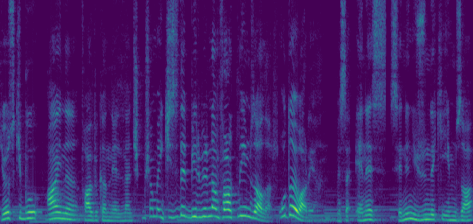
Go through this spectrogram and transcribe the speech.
Diyoruz ki bu aynı fabrikanın elinden çıkmış ama ikisi de birbirinden farklı imzalar. O da var yani. Mesela Enes senin yüzündeki imza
